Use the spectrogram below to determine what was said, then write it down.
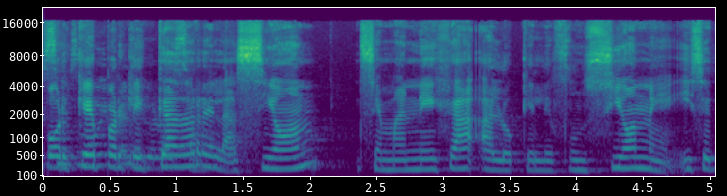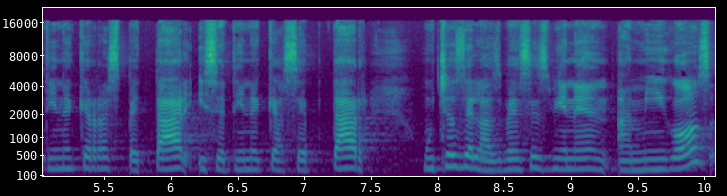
¿Por qué? Porque cada relación se maneja a lo que le funcione y se tiene que respetar y se tiene que aceptar. Muchas de las veces vienen amigos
